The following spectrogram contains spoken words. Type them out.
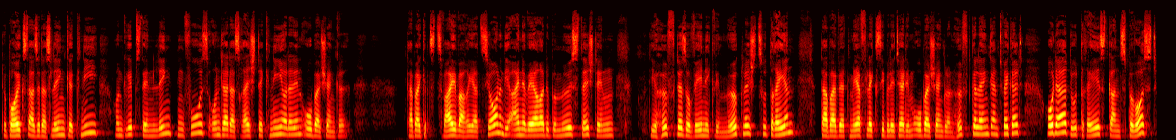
Du beugst also das linke Knie und gibst den linken Fuß unter das rechte Knie oder den Oberschenkel. Dabei gibt es zwei Variationen. Die eine wäre, du bemühst dich, den, die Hüfte so wenig wie möglich zu drehen. Dabei wird mehr Flexibilität im Oberschenkel und Hüftgelenk entwickelt. Oder du drehst ganz bewusst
